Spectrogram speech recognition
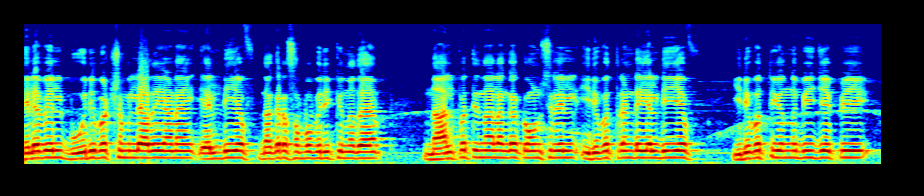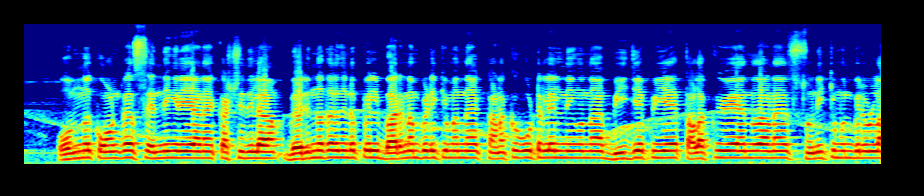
നിലവിൽ ഭൂരിപക്ഷമില്ലാതെയാണ് എൽ ഡി എഫ് നഗരസഭ ഭരിക്കുന്നത്. നാൽപ്പത്തിനാലംഗ കൗൺസിലിൽ ഇരുപത്തിരണ്ട് എൽ ഡി എഫ് ഇരുപത്തിയൊന്ന് ബി ജെ പി ഒന്ന് കോൺഗ്രസ് എന്നിങ്ങനെയാണ് കക്ഷിനില വരുന്ന തെരഞ്ഞെടുപ്പിൽ ഭരണം പിടിക്കുമെന്ന് കണക്കുകൂട്ടലിൽ നീങ്ങുന്ന ബി ജെ പിയെ തളക്കുക എന്നതാണ് സുനിക്ക് മുൻപിലുള്ള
